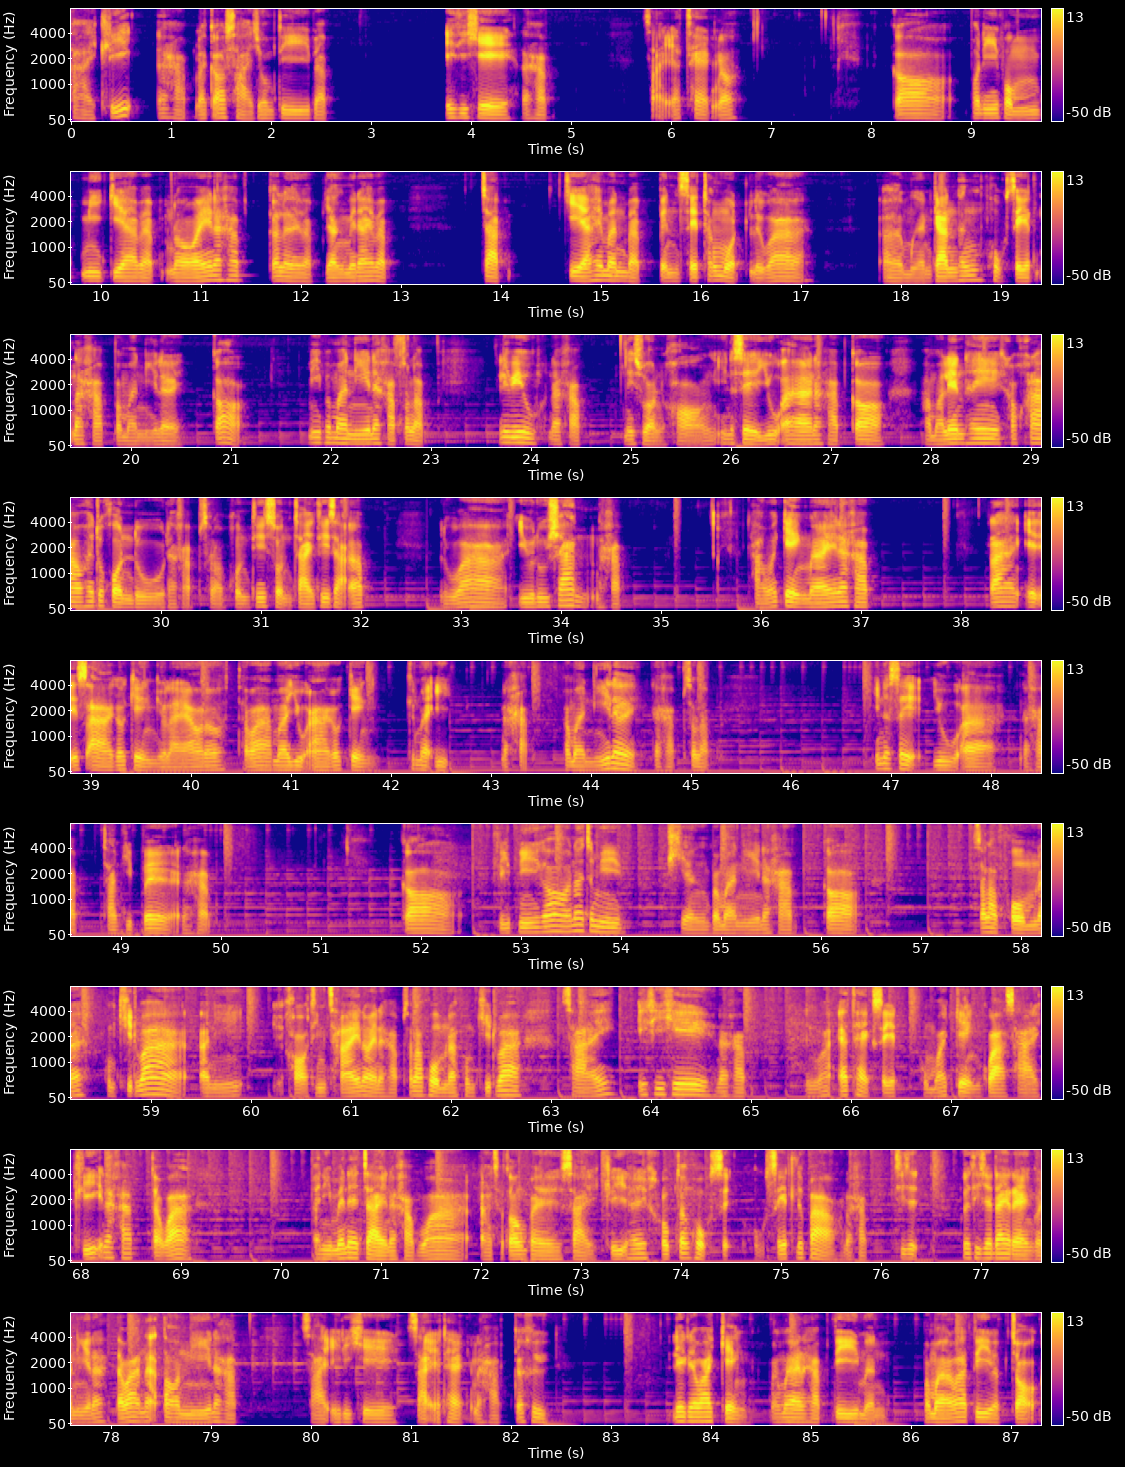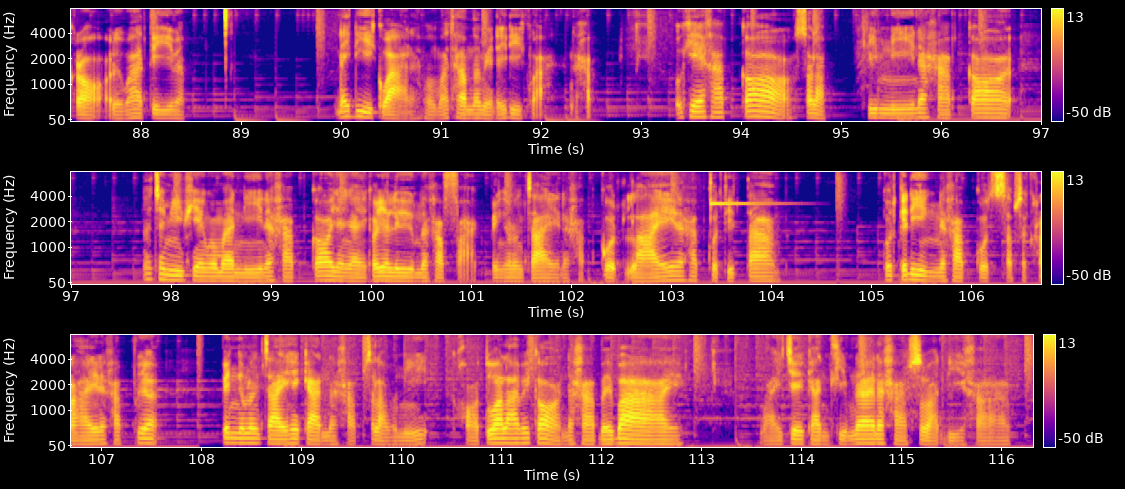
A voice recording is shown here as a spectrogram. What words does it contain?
สายคลินะครับ แล้วก็สายโจมตีแบบ ATK นะครับ สาย Attack เนาะก็พอดีผมมีเกียร์แบบน้อยนะครับ ก็เลยแบบยังไม่ได้แบบจัดเกียร์ให้มันแบบเป็นเซตทั้งหมดหรือว่าเออเหมือนกันทั้ง 6 เซตนะครับ ประมาณนี้เลย ก็มีประมาณนี้นะครับสำหรับรีวิวนะครับ ในส่วนของ i n s e UR นะครับ ก็ เอามาเล่นให้คร่าวๆ ให้ทุกคนดูนะครับสำหรับคนที่สนใจที่จะอัพหรือว่า Evolution นะครับ ถามว่าเก่งไหมนะครับ ร่าง SSR ก็เก่งอยู่แล้วเนาะแต่ว่ามา UR ก็เก่งขึ้นมาอีกนะครับ ประมาณนี้เลยนะครับสำหรับ i n s e UR นะครับ Timekeeper นะครับ ก็คลิปนี้ก็น่าจะมีเพียงประมาณนี้นะครับ ก็ สำหรับผมนะ ผมคิดว่าอันนี้ขอทิ้งท้ายหน่อยนะครับสำหรับผมนะผมคิดว่าสาย ATK นะครับ หรือว่า Attack Set ผมว่าเก่งกว่าสายคลินะครับ แต่ว่าอันนี้ไม่แน่ใจนะครับว่าอาจจะต้องไปใส่คลิให้ครบทั้ง6เซต6เซตหรือเปล่านะครับที่จะเพื่อที่จะได้แรงกว่านี้นะ แต่ว่าณตอนนี้นะครับ สาย ATK สาย Attack นะครับ ก็คือ เรียกได้ว่าเก่งมากๆนะครับ ตีเหมือน ประมาณว่าตีแบบเจาะเกราะหรือว่าตีแบบได้ดีกว่านะผมว่าทำดาเมจได้ดีกว่านะครับ โอเคครับก็สำหรับคลิปนี้นะครับ ก็น่าจะมีเพียงประมาณนี้นะครับ ก็ยังไงก็อย่าลืมนะครับ ฝากเป็นกำลังใจนะครับ กดไลค์นะครับ กดติดตาม กดกระดิ่งนะครับ กด Subscribe นะครับ เพื่อเป็นกำลังใจให้กันนะครับสำหรับวันนี้ขอตัวลาไปก่อนนะครับบ๊ายบาย ไว้เจอกันคลิปหน้านะครับ สวัสดีครับ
